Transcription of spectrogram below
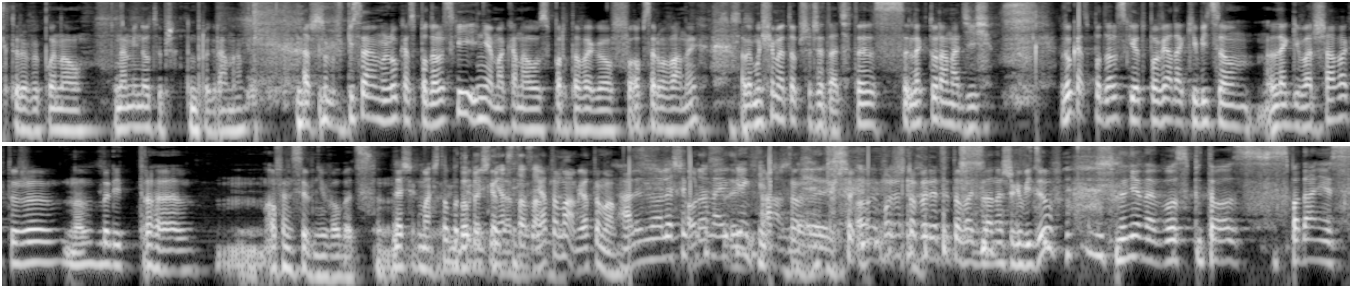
który wypłynął na minuty przed tym programem. Aż wpisałem Lukas Podolski i nie ma kanału sportowego w obserwowanych, ale musimy to przeczytać. To jest lektura na dziś. Lukas Podolski odpowiada kibicom Legii Warszawa, którzy no, byli trochę mm, ofensywni wobec... Leszek, masz to? Bo ty Wobec byś miasta. Zabrze. Ja to mam, ja to mam. Ale no Leszek Oraz, to najpiękniej. y, przeczytał. O, Możesz to wyrecytować dla naszych widzów? No nie no, bo sp- to spadanie z,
